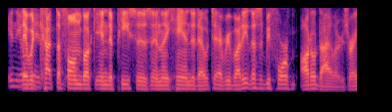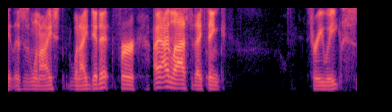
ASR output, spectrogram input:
In the they would days, cut the phone book into pieces and they hand it out to everybody this is before auto dialers right this is when i when i did it for i, I lasted i think three weeks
